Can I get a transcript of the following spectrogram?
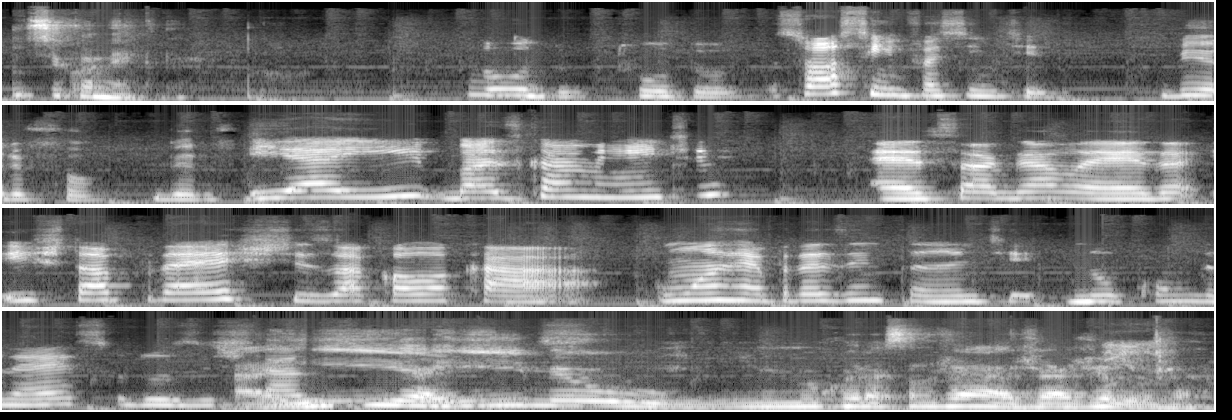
Tudo se conecta. Tudo, tudo. Só assim faz sentido. Beautiful, beautiful. E aí, basicamente, essa galera está prestes a colocar uma representante no Congresso dos Estados aí, Unidos. Aí meu, meu coração já, já gelou já.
